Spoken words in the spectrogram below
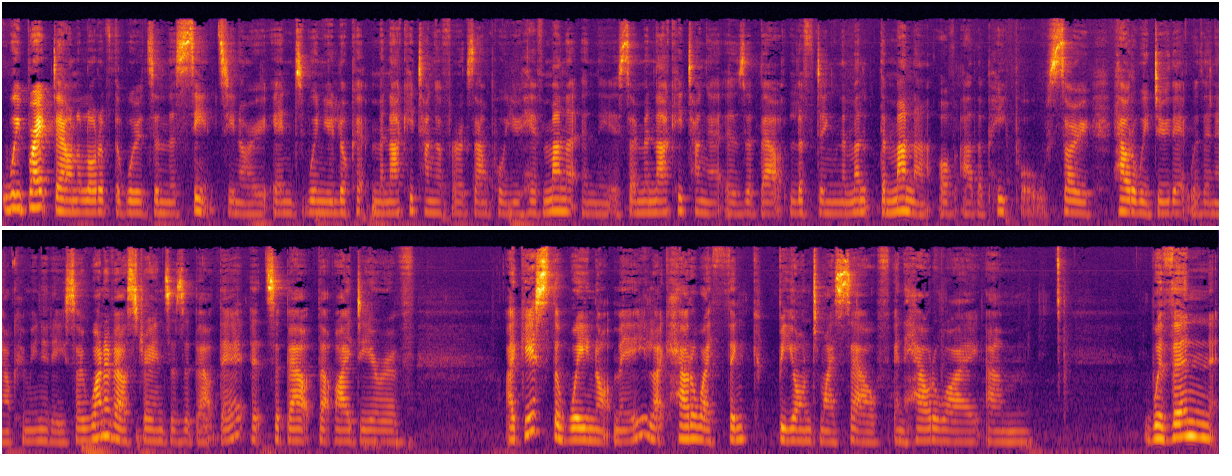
we break down a lot of the words in this sense, you know, and when you look at manakitanga, for example, you have mana in there. So manakitanga is about lifting the, man, the mana of other people. So how do we do that within our community? So one of our strands is about that. It's about the idea of, I guess, the we, not me. Like, how do I think beyond myself and how do I, um, within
